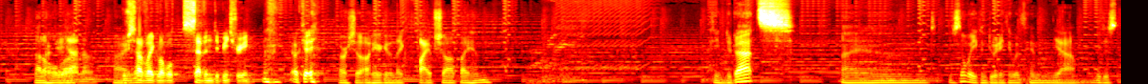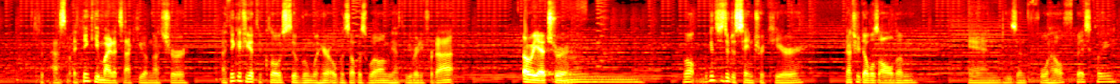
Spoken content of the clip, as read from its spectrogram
Not a whole Okay, yeah, lot. no. We Alright. just have like level seven Dimitri. okay. L'Arachel out here getting like 5 shot by him. Can do that. And there's no way you can do anything with him. Yeah, we just slip past him. I think he might attack you, I'm not sure. I think if you get too close, the room here opens up as well, and we have to be ready for that. Oh yeah, true. Um, well, we can just do the same trick here. He actually doubles all of them, and he's in full health, basically.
